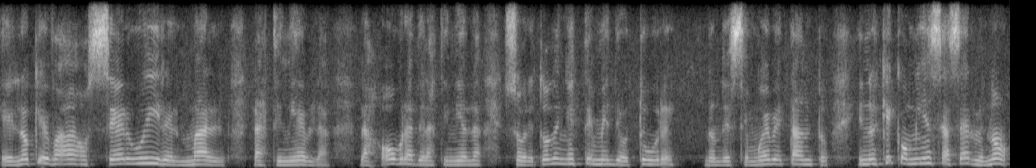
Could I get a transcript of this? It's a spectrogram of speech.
es lo que va a hacer huir el mal, las tinieblas, las obras de las tinieblas, sobre todo en este mes de octubre, donde se mueve tanto. Y no es que comience a hacerlo, no.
